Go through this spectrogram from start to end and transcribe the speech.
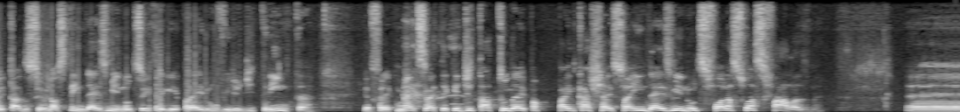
coitado do Silvio, nós tem 10 minutos, eu entreguei para ele um vídeo de 30. Eu falei, como é que você vai ter que editar tudo aí para encaixar isso aí em 10 minutos, fora as suas falas, né? É...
